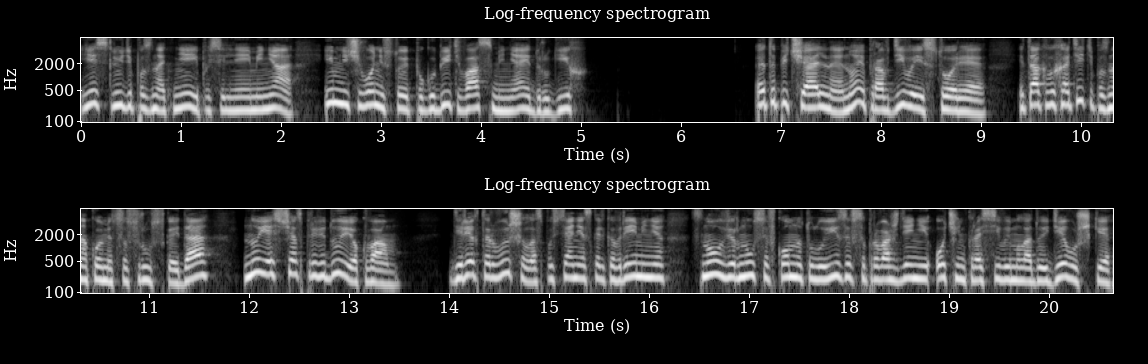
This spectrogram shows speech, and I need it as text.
Есть люди познатнее и посильнее меня. Им ничего не стоит погубить вас, меня и других. Это печальная, но и правдивая история. Итак, вы хотите познакомиться с русской, да? Ну, я сейчас приведу ее к вам». Директор вышел, а спустя несколько времени снова вернулся в комнату Луизы в сопровождении очень красивой молодой девушки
